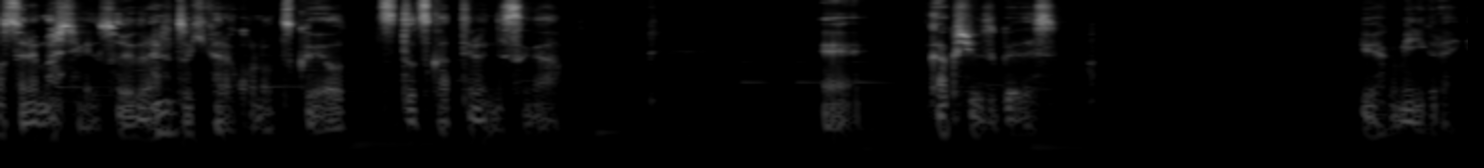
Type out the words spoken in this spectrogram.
忘れましたけどそれぐらいの時からこの机をずっと使ってるんですが、えー、学習机です。900ミリぐらい。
